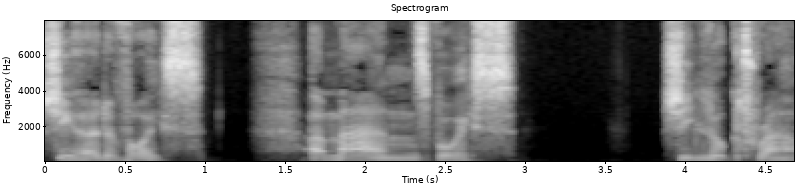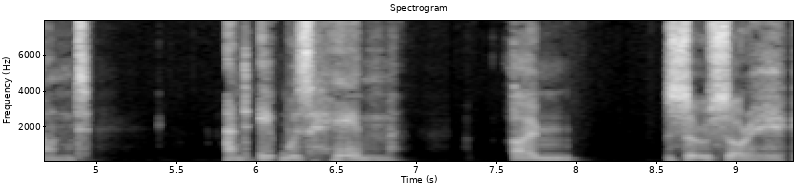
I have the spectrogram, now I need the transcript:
She heard a voice, a man's voice. She looked round, and it was him. I'm so sorry,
